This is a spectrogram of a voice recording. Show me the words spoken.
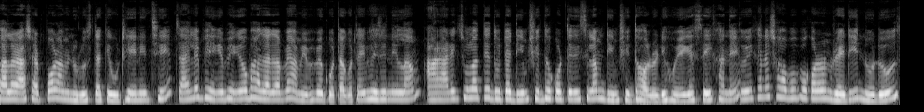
কালার আসার পর আমি নুডলসটাকে উঠিয়ে নিচ্ছি। চাইলে ভেঙে ভেঙেও ভাজা যাবে, আমি এভাবে গোটা গোটাই ভেজে নিলাম। আর আরেক চুলাতে দুইটা ডিম সিদ্ধ করতে দিয়েছিলাম ডিম সিদ্ধ অলরেডি হয়ে গেছে এখানে। তো এখানে সব উপকরণ রেডি নুডলস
